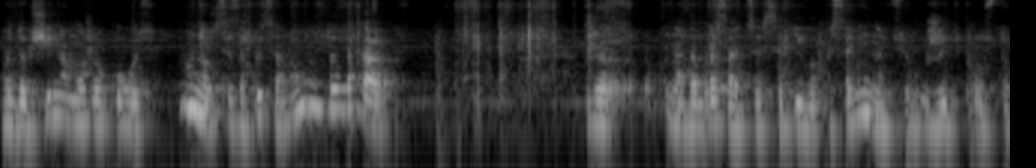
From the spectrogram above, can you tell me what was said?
Годовщина може у когось. Ну, все записано. Ну, то така. Вже треба бросати це все діло писаніну цю, жити просто.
